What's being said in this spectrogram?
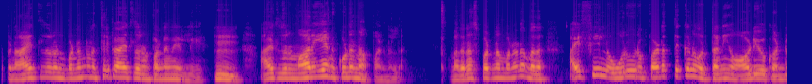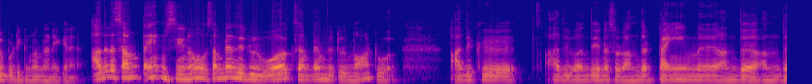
இப்போ நான் ஆயிரத்தி ரன் பண்ணேன்னா நான் திருப்பி ஆயிரத்தி ரன் பண்ணவே இல்லையே. ஆயிரத்தி ரன் மாதிரியே எனக்கு கூட நான் பண்ணல. மதராஸ் பட்டினம் பண்ணேன்னா ஐ ஃபீல் ஒரு ஒரு படத்துக்குன்னு ஒரு தனி ஆடியோ கண்டுபிடிக்கணும்னு நினைக்கிறேன். அதில் sometimes you know sometimes it will work sometimes it will not work அதுக்கு அது வந்து என்ன சொல்கிற அந்த டைமு அந்த அந்த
